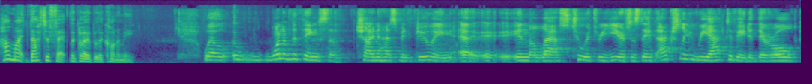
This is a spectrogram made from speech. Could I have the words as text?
how might that affect the global economy? Well, one of the things that China has been doing uh, in the last two or three years is they've actually reactivated their old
